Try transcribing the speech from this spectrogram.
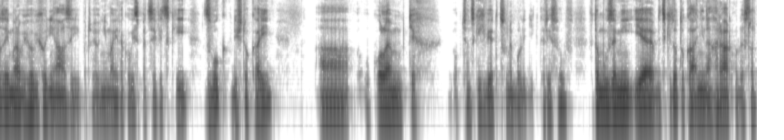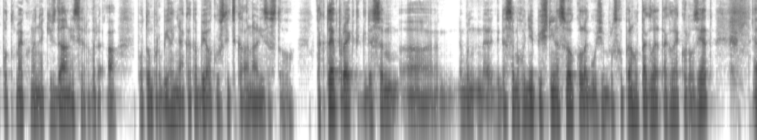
zejména v východní Asii, protože oni mají takový specifický zvuk, když tokají. A úkolem těch občanských vědců nebo lidí, kteří jsou v tom území, je vždycky to tokání nahrát, odeslat potom jako na nějaký vzdálený server a potom probíhá nějaká ta bioakustická analýza z toho. Tak to je projekt, kde jsem, eh, nebo kde jsem hodně pišný na svého kolegu, že byl schopen ho takhle, takhle jako rozjet. Eh,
